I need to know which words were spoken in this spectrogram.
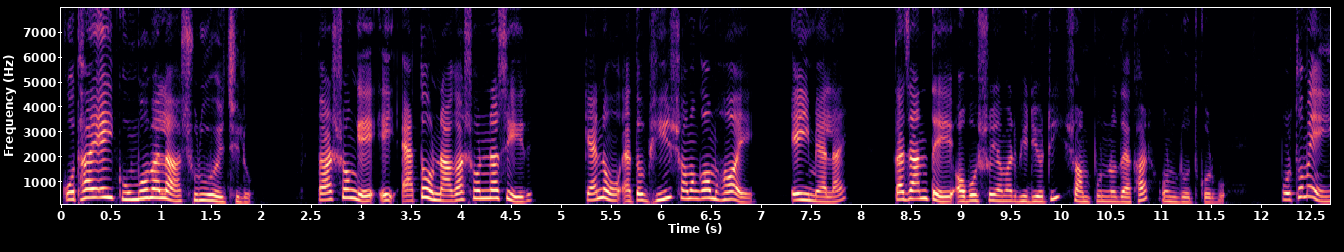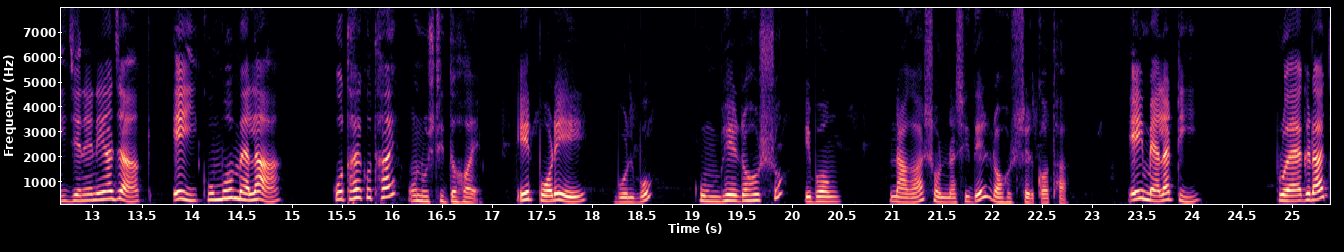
কোথায় এই কুম্ভমেলা শুরু হয়েছিল? তার সঙ্গে এই এত নাগা সন্ন্যাসীর কেন এত ভিড় সমাগম হয় এই মেলায়? তা জানতে অবশ্যই আমার ভিডিওটি সম্পূর্ণ দেখার অনুরোধ করব। প্রথমেই জেনে নেওয়া যাক এই কুম্ভ মেলা কোথায় কোথায় অনুষ্ঠিত হয়। এরপরে বলব কুম্ভের রহস্য এবং নাগা সন্ন্যাসীদের রহস্যের কথা। এই মেলাটি প্রয়াগরাজ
